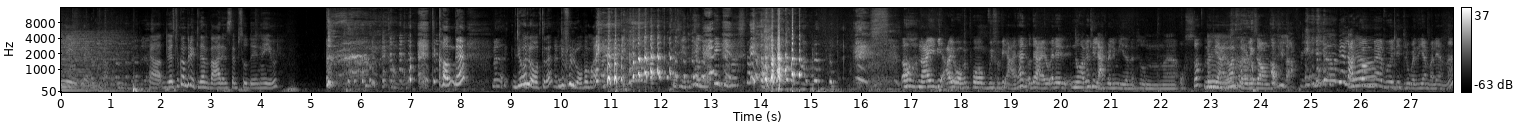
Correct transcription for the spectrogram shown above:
Nydelig. Ja, du vet du kan bruke den hver eneste episode under jul. Du kan det! Men Du har lov til det. Du får lov av meg. Åh, nei, vi er jo over på hvorfor vi er her. Og det er jo, eller Nå har vi egentlig lært veldig mye i denne episoden eh, også, men vi er jo her for å liksom Har vi lært mye? Ja, vi har lært Ja. om eh, hvor de dro henne hjemme alene.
